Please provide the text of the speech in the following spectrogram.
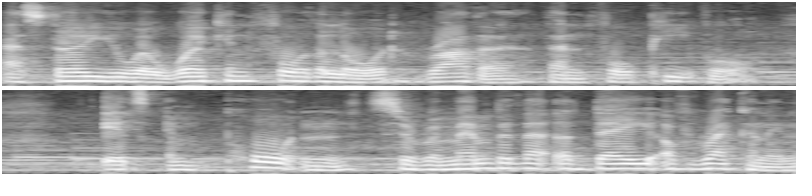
as though you were working for the Lord rather than for people. It's important to remember that a day of reckoning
